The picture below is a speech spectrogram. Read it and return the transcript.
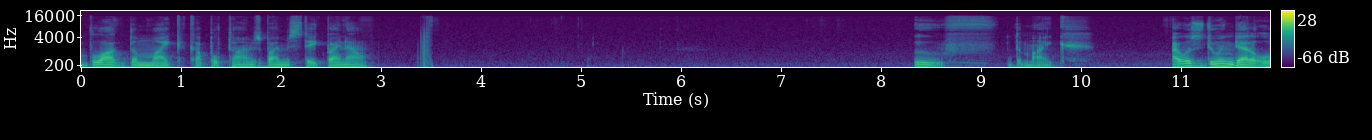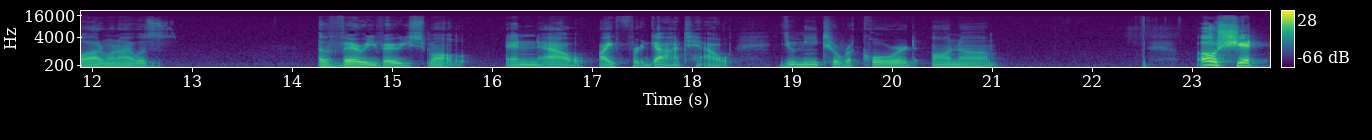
blocked the mic a couple times by mistake by now. Oof, the mic. I was doing that a lot when I was a very, very small. And now I forgot how you need to record on, um... Oh shit!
